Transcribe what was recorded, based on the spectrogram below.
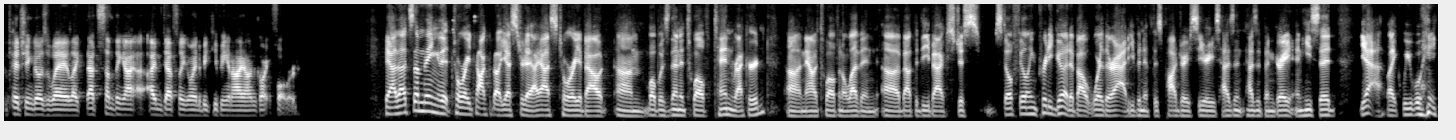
the pitching goes away. Like that's something I, I'm definitely going to be keeping an eye on going forward. Yeah, that's something that Torey talked about yesterday. I asked Torey about um, what was then a 12 10 record, uh, now a 12 and 11, uh, about the D backs just still feeling pretty good about where they're at, even if this Padres series hasn't hasn't been great. And he said, yeah, like we we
